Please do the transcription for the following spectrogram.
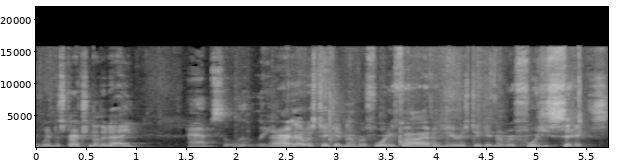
Win to stretch another day. Absolutely. All right, that was ticket number forty-five, and here is ticket number forty-six.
